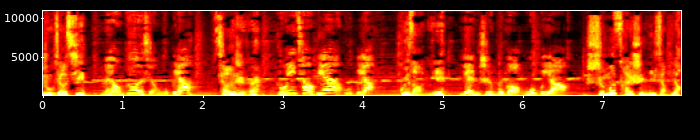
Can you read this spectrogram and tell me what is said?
乳胶漆没有个性，我不要；墙纸容易翘边，我不要；硅藻泥颜值不够，我不要。什么才是你想要？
